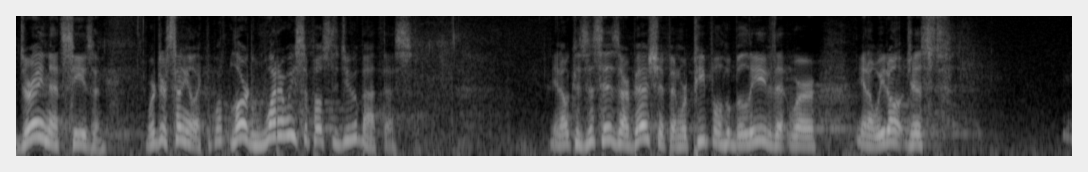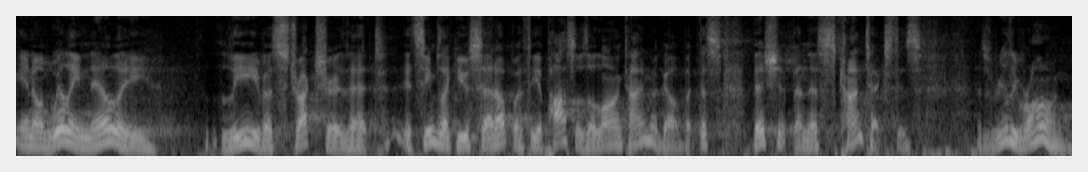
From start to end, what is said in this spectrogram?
During that season, we're just saying, like, Lord, what are we supposed to do about this? You know, because this is our bishop, and we're people who believe that we're, you know, we don't just, you know, willy nilly leave a structure that it seems like you set up with the apostles a long time ago. But this bishop and this context is, is really wrong.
